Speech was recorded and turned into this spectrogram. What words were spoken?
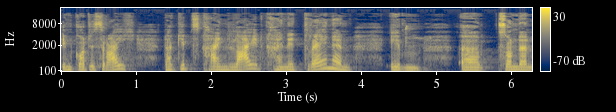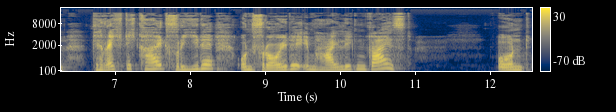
Im Gottes Reich, da gibt's kein Leid, keine Tränen eben, äh, sondern Gerechtigkeit, Friede und Freude im Heiligen Geist. Und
